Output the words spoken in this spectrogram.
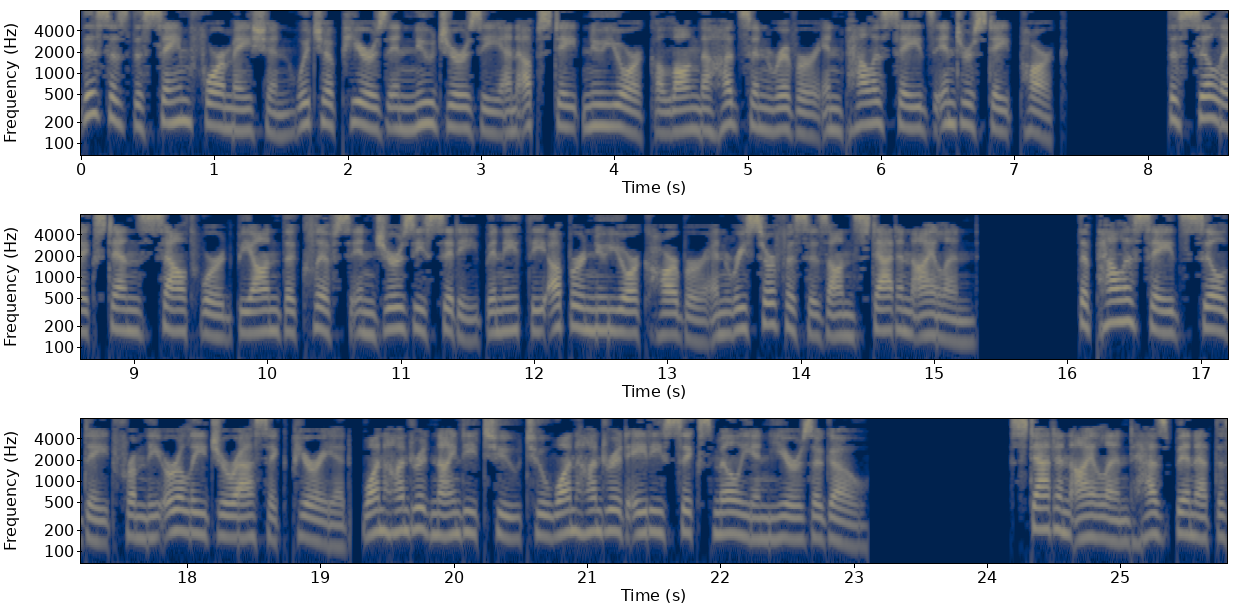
This is the same formation which appears in New Jersey and upstate New York along the Hudson River in Palisades Interstate Park. The sill extends southward beyond the cliffs in Jersey City beneath the upper New York harbor and resurfaces on Staten Island. The Palisades sill date from the early Jurassic period, 192 to 186 million years ago. Staten Island has been at the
